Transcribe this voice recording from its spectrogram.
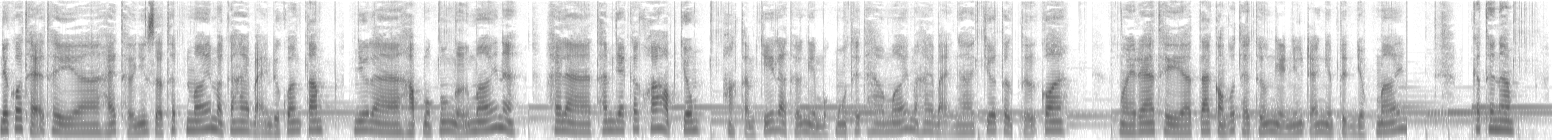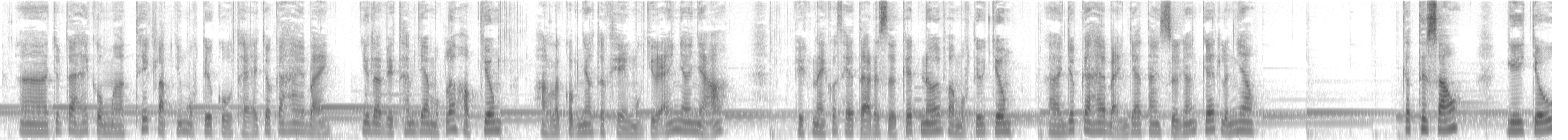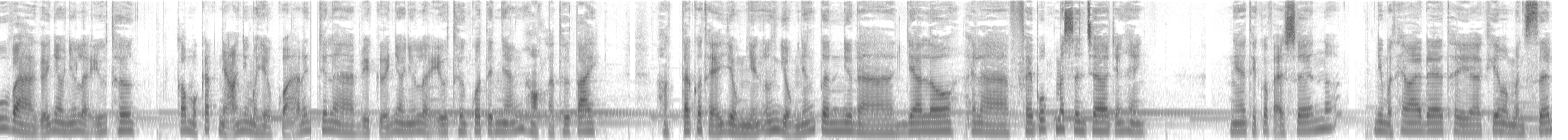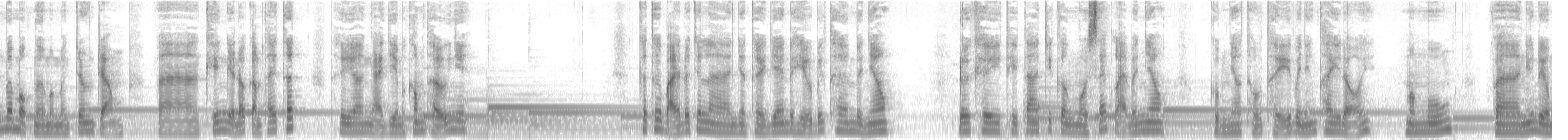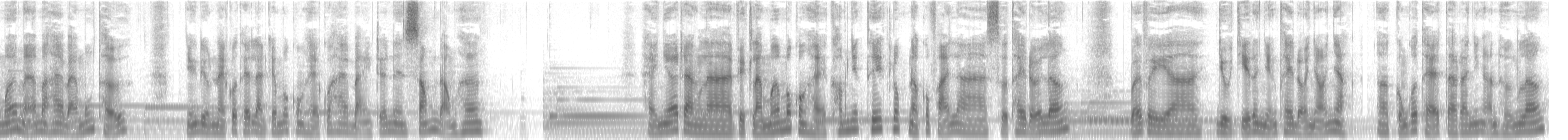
Nếu có thể thì à, hãy thử những sở thích mới mà cả hai bạn được quan tâm như là học một ngôn ngữ mới nè hay là tham gia các khóa học chung hoặc thậm chí là thử nghiệm một môn thể thao mới mà hai bạn à, chưa từng thử qua ngoài ra thì à, ta còn có thể thử nghiệm những trải nghiệm tình dục mới. Cách thứ năm à, chúng ta hãy cùng à, thiết lập những mục tiêu cụ thể cho cả hai bạn như là việc tham gia một lớp học chung hoặc là cùng nhau thực hiện một dự án nho nhỏ. Việc này có thể tạo ra sự kết nối và mục tiêu chung à, giúp cả hai bạn gia tăng sự gắn kết lẫn nhau. Cách thứ sáu ghi chú và gửi nhau những lời yêu thương. Có một cách nhỏ nhưng mà hiệu quả đó chính là việc gửi nhau những lời yêu thương qua tin nhắn hoặc là thư tay hoặc ta có thể dùng những ứng dụng nhắn tin như là Zalo hay là Facebook Messenger chẳng hạn. Nghe thì có vẻ sến đó. Nhưng mà theo ID thì à, khi mà mình sến với một người mà mình trân trọng và khiến người đó cảm thấy thích thì à, ngại gì mà không thử nha. Cách thứ bảy đó chính là dành thời gian để hiểu biết thêm về nhau. Đôi khi thì ta chỉ cần ngồi sát lại bên nhau, cùng nhau thủ thỉ về những thay đổi, mong muốn và những điều mới mẻ mà hai bạn muốn thử. Những điều này có thể làm cho mối quan hệ của hai bạn trở nên sống động hơn hãy nhớ rằng là việc làm mới mối quan hệ không nhất thiết lúc nào cũng phải là sự thay đổi lớn. Bởi vì à, dù chỉ là những thay đổi nhỏ nhặt à, cũng có thể tạo ra những ảnh hưởng lớn.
